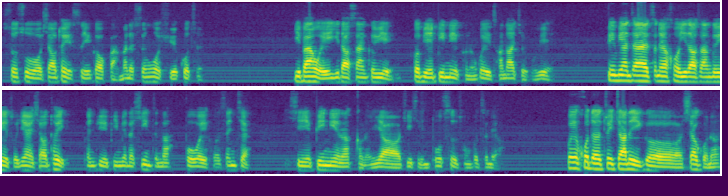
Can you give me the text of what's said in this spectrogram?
色素消退是一个缓慢的生物学过程，一般为一到三个月，个别病例可能会长达九个月。病变在治疗后一到三个月逐渐消退，根据病变的性质呢、部位和深浅，一些病例呢可能要进行多次重复治疗。为获得最佳的一个效果呢，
